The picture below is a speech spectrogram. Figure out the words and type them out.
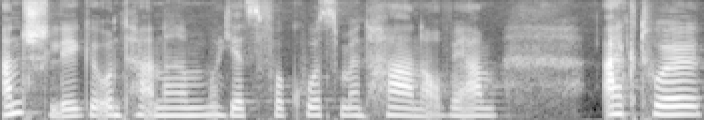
Anschläge, unter anderem jetzt vor kurzem in Hanau. Wir haben aktuell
